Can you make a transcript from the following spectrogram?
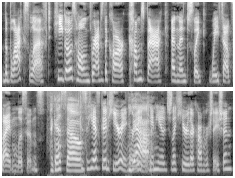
the blacks left. He goes home, grabs the car, comes back, and then just like waits outside and listens I guess so. because he has good hearing, right? Yeah. Can he just like hear their conversation?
